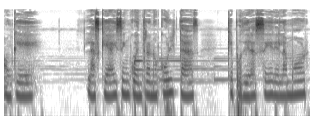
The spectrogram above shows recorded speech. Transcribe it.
aunque las que hay se encuentran ocultas, que pudiera ser el amor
